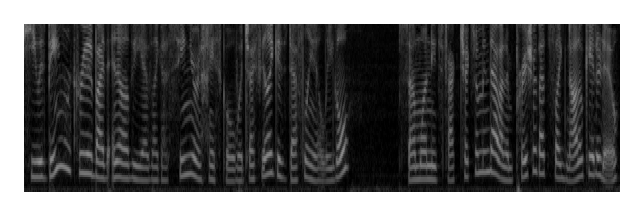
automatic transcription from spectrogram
he was being recruited by the MLB as like a senior in high school, which I feel like is definitely illegal. Someone needs to fact check me that, but I'm pretty sure that's like not okay to do.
